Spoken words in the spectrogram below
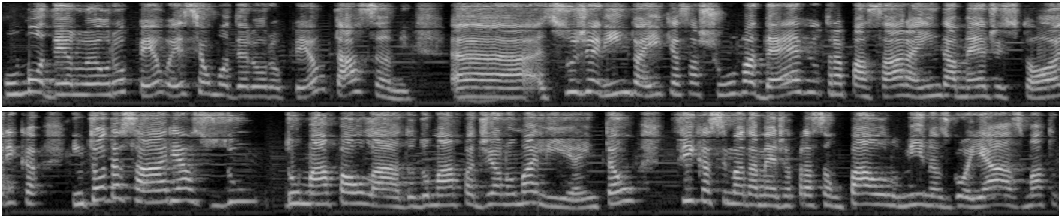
o modelo europeu. Esse é o modelo europeu, tá, Sami? Uh, sugerindo aí que essa chuva deve ultrapassar ainda a média histórica em toda essa área azul do mapa ao lado, do mapa de anomalia. Então, fica acima da média para São Paulo, Minas, Goiás, Mato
